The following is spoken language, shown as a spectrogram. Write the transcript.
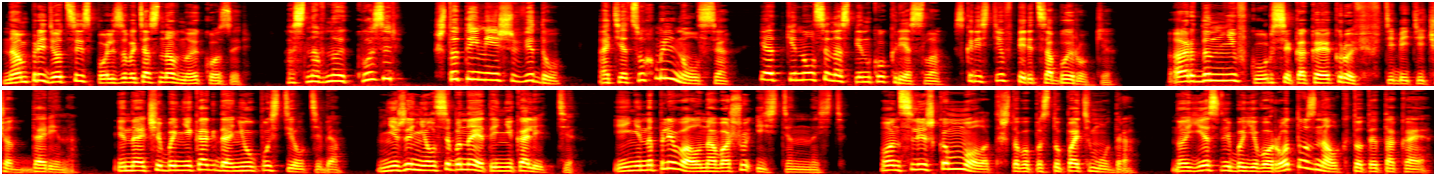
нам придется использовать основной козырь. «Основной козырь? Что ты имеешь в виду?» Отец ухмыльнулся и откинулся на спинку кресла, скрестив перед собой руки. «Арден не в курсе, какая кровь в тебе течет, Дарина. Иначе бы никогда не упустил тебя. Не женился бы на этой Николетте и не наплевал на вашу истинность. Он слишком молод, чтобы поступать мудро. Но если бы его род узнал, кто ты такая,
